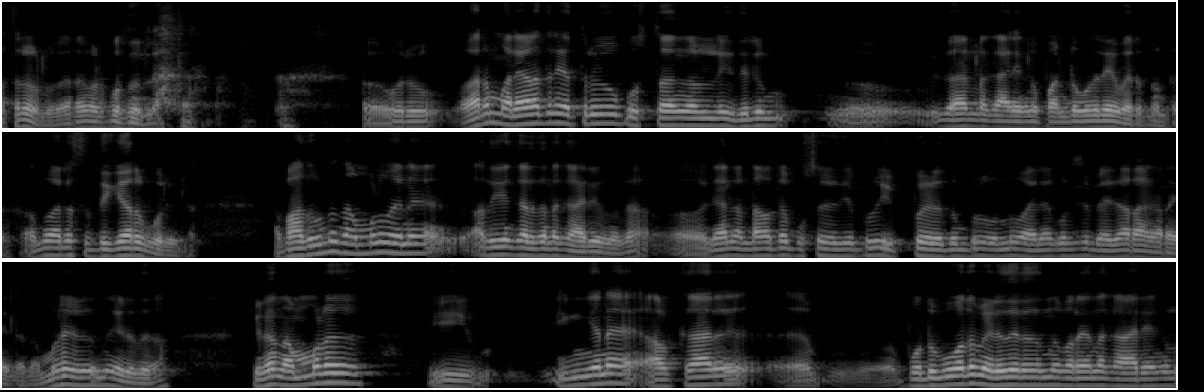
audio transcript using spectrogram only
അത്രേ ഉള്ളൂ. വേറെ കുഴപ്പമൊന്നുമില്ല. ഒരു കാരണം മലയാളത്തിലെ എത്രയോ പുസ്തകങ്ങളിൽ ഇതിലും ഇതായിട്ടുള്ള കാര്യങ്ങൾ പണ്ട് മുതലേ വരുന്നുണ്ട്. അതൊന്നും ആരും ശ്രദ്ധിക്കാറ് പോലുമില്ല. അപ്പോൾ അതുകൊണ്ട് നമ്മൾ അതിനെ അധികം കരുതേണ്ട കാര്യമൊന്നുമില്ല. ഞാൻ രണ്ടാമത്തെ പുസ്തകം എഴുതിയപ്പോഴും ഇപ്പോൾ എഴുതുമ്പോഴും ഒന്നും അതിനെക്കുറിച്ച് ബേജാറാകാറില്ല നമ്മൾ എഴുതുന്ന എഴുതുക. പിന്നെ നമ്മൾ ഈ ഇങ്ങനെ ആൾക്കാർ പൊതുബോധം എഴുതരുതെന്ന് പറയുന്ന കാര്യങ്ങൾ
